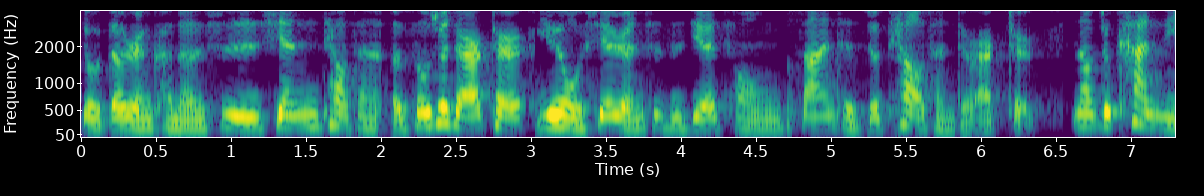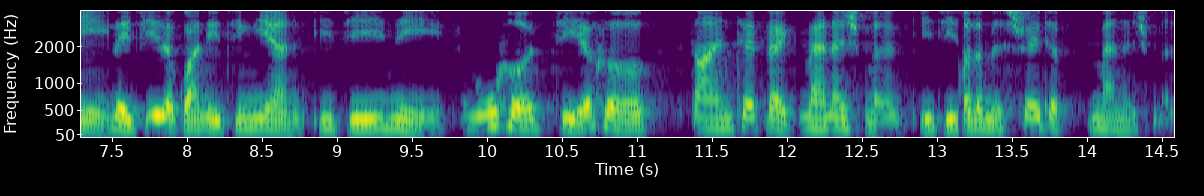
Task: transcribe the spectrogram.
有的人可能是先跳成 associate director，也有些人是直接从 scientist 就跳成 director。那就看你累积的管理经验，以及你如何结合 scientific management 以及 administrative management。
